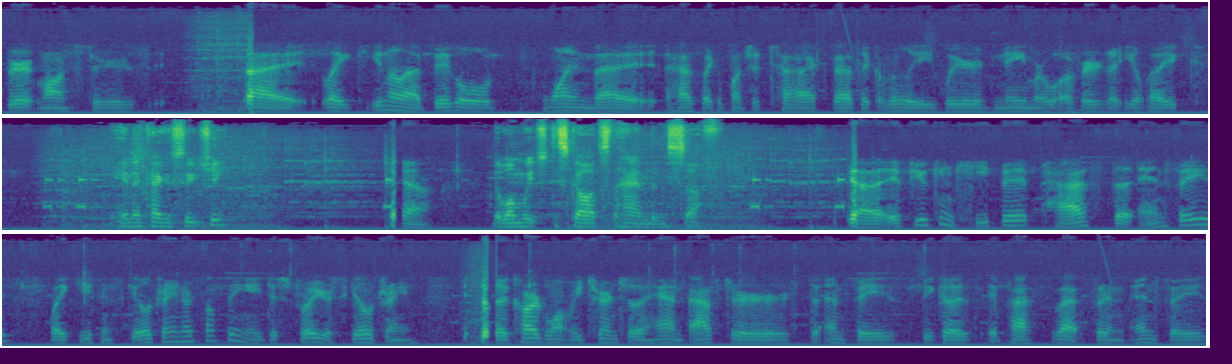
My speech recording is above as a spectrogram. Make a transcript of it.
spirit monsters that like you know that big old one that has like a bunch of attack that has like a really weird name or whatever that you like. Hinakagasuchi? Yeah. the one which discards the hand and stuff. Yeah, if you can keep it past the end phase, like using skill drain or something, and you destroy your skill drain, the card won't return to the hand after the end phase because it passed that certain end phase.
